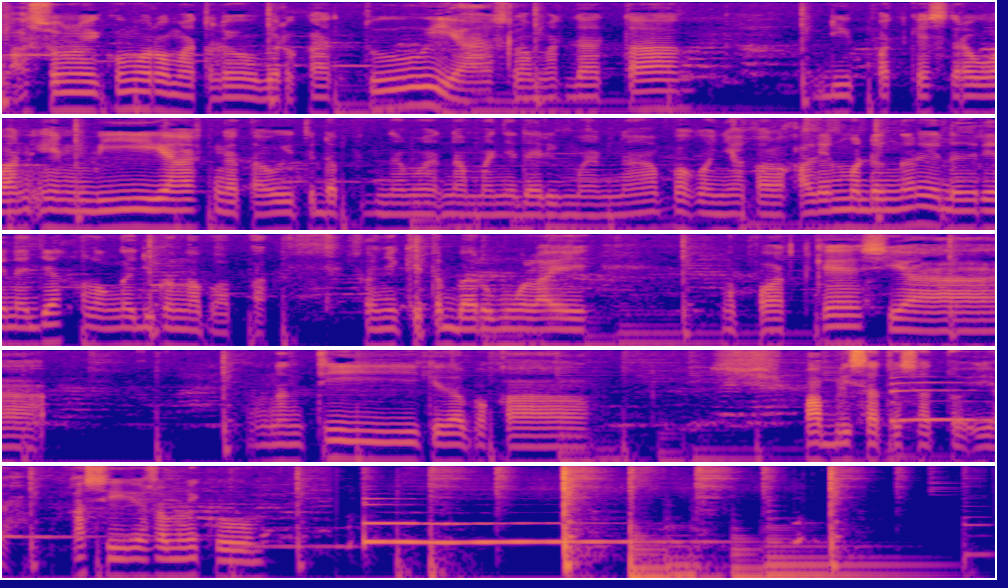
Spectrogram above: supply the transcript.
Assalamualaikum warahmatullahi wabarakatuh. Ya, selamat datang di podcast Rawan NB ya nggak tahu itu dapat nama namanya dari mana. Pokoknya kalau kalian mau denger ya dengerin aja, kalau nggak juga nggak apa-apa. Soalnya kita baru mulai ngepodcast ya nanti kita bakal publish satu-satu ya. Kasih. Assalamualaikum.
